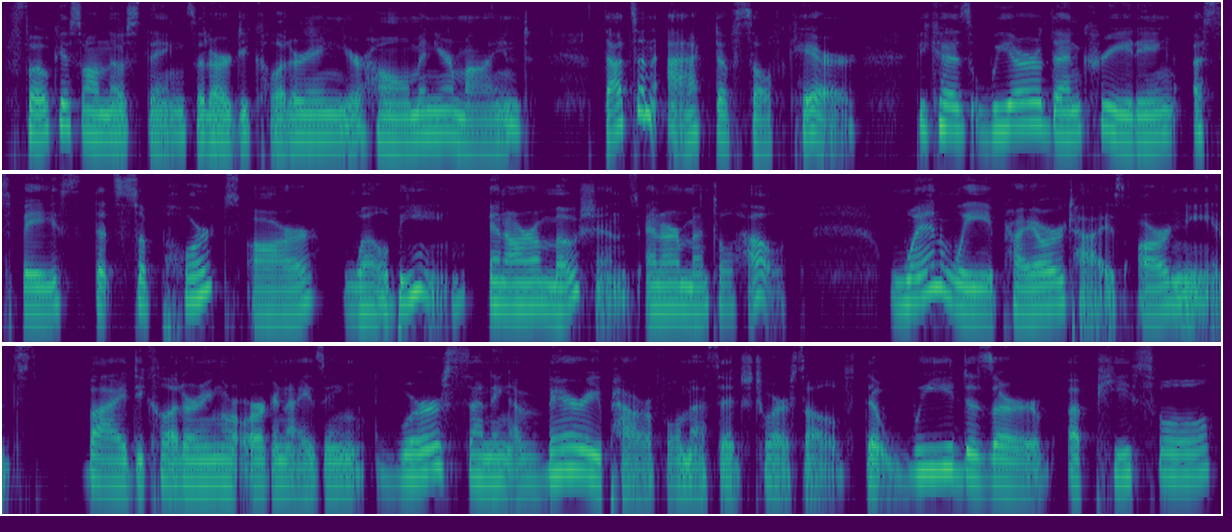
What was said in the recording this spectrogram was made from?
focus on those things that are decluttering your home and your mind, that's an act of self care because we are then creating a space that supports our well being and our emotions and our mental health. When we prioritize our needs by decluttering or organizing, we're sending a very powerful message to ourselves that we deserve a peaceful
